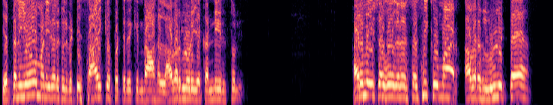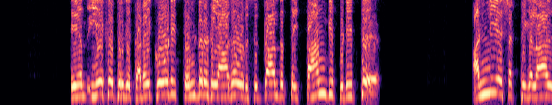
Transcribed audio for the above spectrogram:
எத்தனையோ மனிதர்கள் வெட்டி சாய்க்கப்பட்டிருக்கின்றார்கள் அவர்களுடைய கண்ணீர் துளி. அருமை சகோதரர் சசிகுமார் அவர்கள் உள்ளிட்ட இயக்கத்திற்கு கடைகோடி தொண்டர்களாக ஒரு சித்தாந்தத்தை தாங்கி பிடித்து அந்நிய சக்திகளால்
